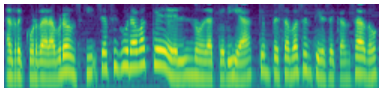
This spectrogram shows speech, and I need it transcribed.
Al recordar a Bronsky, se figuraba que él no la quería, que empezaba a sentirse cansado,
